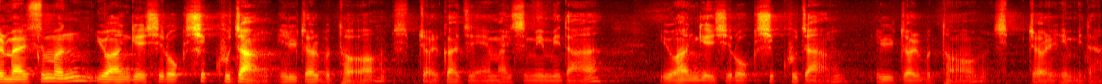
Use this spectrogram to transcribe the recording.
오늘 말씀은 요한계시록 19장 1절부터 10절까지의 말씀입니다. 요한계시록 19장 1절부터 10절입니다.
